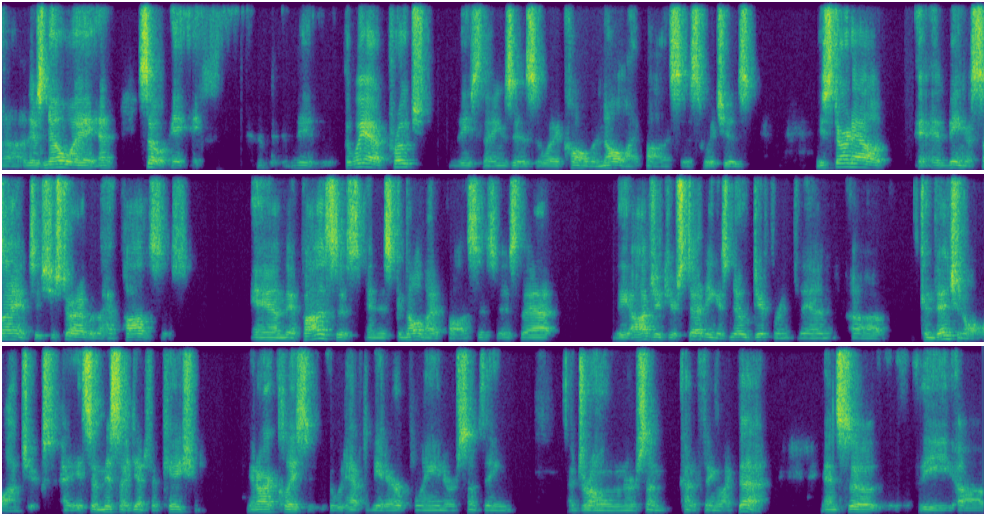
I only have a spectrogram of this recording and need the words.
uh, there's no way. Uh, so it, the the way I approach these things is what I call the null hypothesis, which is you start out at being a scientist, you start out with a hypothesis, and the hypothesis in this null hypothesis is that the object you're studying is no different than uh, conventional objects. It's a misidentification. In our case, it would have to be an airplane or something a drone or some kind of thing like that. And so the uh,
